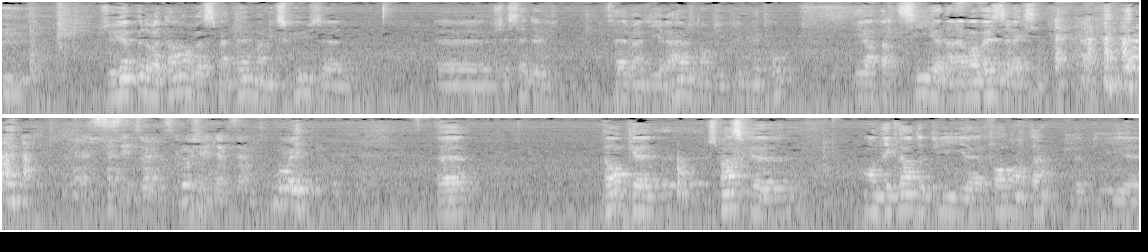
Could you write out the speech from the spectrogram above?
J'ai eu un peu de retard ce matin, je m'en excuse. J'essaie de faire un virage, donc j'ai pris le métro et en partie dans la mauvaise direction. si c'est dur, parce que moi je viens de Oui. Donc, euh, je pense que on déclare depuis euh, fort longtemps, depuis, euh,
